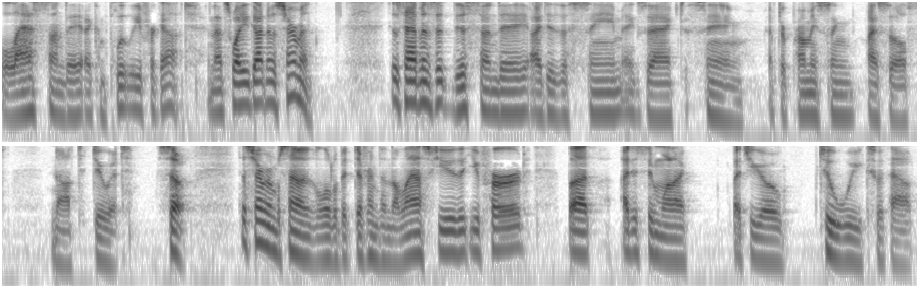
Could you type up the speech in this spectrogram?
last Sunday I completely forgot. And that's why you got no sermon. Just happens that this Sunday I did the same exact thing after promising myself not to do it. So, the sermon will sound a little bit different than the last few that you've heard, but I just didn't want to let you go two weeks without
